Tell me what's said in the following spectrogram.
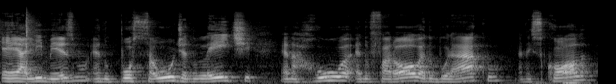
é ali mesmo, é no posto de saúde, é no leite, é na rua, é no farol, é no buraco, é na escola.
